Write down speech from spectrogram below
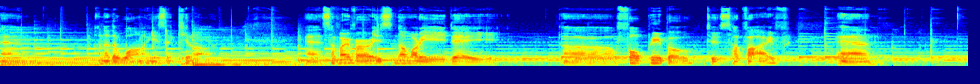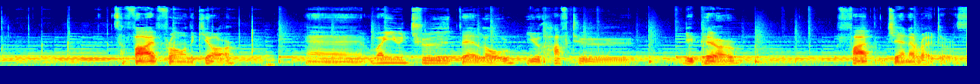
and another one is a killer. And survivor is normally they uh, four people to survive and survive from the killer. And when you choose the role, you have to repair five generators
